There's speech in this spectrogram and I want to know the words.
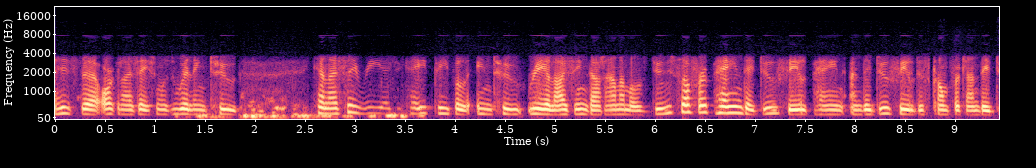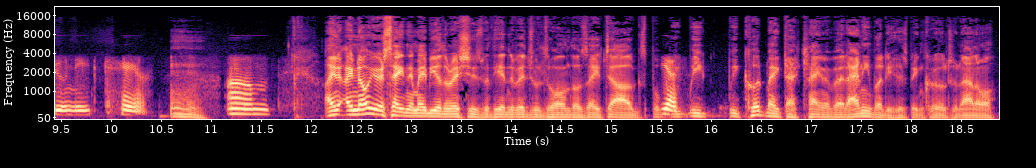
his uh, organisation was willing to. Can I say re-educate people into realizing that animals do suffer pain, they do feel pain, and they do feel discomfort, and they do need care. Um, I, I know you're saying there may be other issues with the individuals who own those eight dogs, but Yes. we, we, we could make that claim about anybody who's been cruel to an animal.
